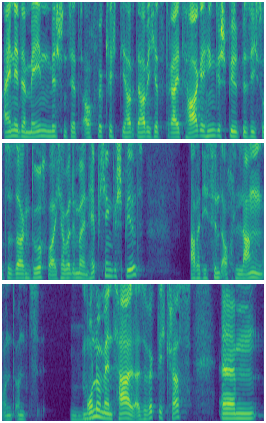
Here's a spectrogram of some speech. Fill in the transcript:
eine der Main Missions jetzt auch wirklich, die hab, da habe ich jetzt drei Tage hingespielt, bis ich sozusagen durch war. Ich habe halt immer ein Häppchen gespielt, aber die sind auch lang und, und monumental, also wirklich krass. Ähm,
